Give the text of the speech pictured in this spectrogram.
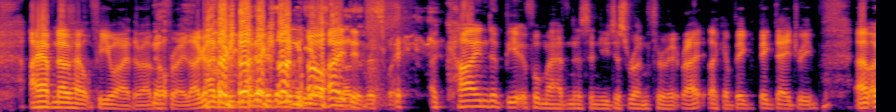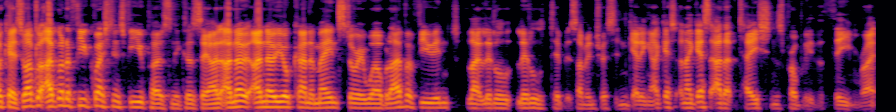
I have no help for you either. I'm no, afraid. I got, I got no idea. This way. a kind of beautiful madness, and you just run through it, right? Like a big, big daydream. Um, okay, so I've got I've got a few questions for you personally because I, I know I know your kind of main story well, but I have a few in, like little little tidbits I'm interested in getting. I guess, and I guess adaptation is probably the theme, right?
